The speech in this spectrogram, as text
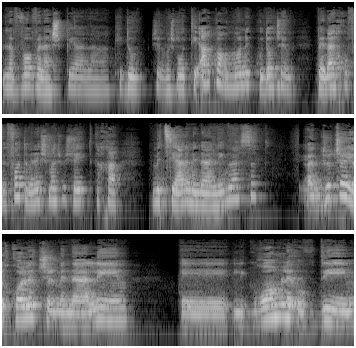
לבוא ולהשפיע על הקידום של המשמעות? תיארת פה המון נקודות שהן בעיניי חופפות, אבל יש משהו שהיית ככה מציעה למנהלים לעשות? אני חושבת שהיכולת של מנהלים אה, לגרום לעובדים אה,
